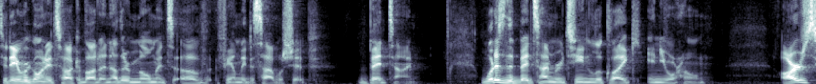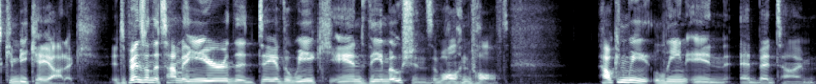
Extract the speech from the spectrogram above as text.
Today we're going to talk about another moment of family discipleship bedtime. What does the bedtime routine look like in your home? Ours can be chaotic. It depends on the time of year, the day of the week, and the emotions of all involved. How can we lean in at bedtime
